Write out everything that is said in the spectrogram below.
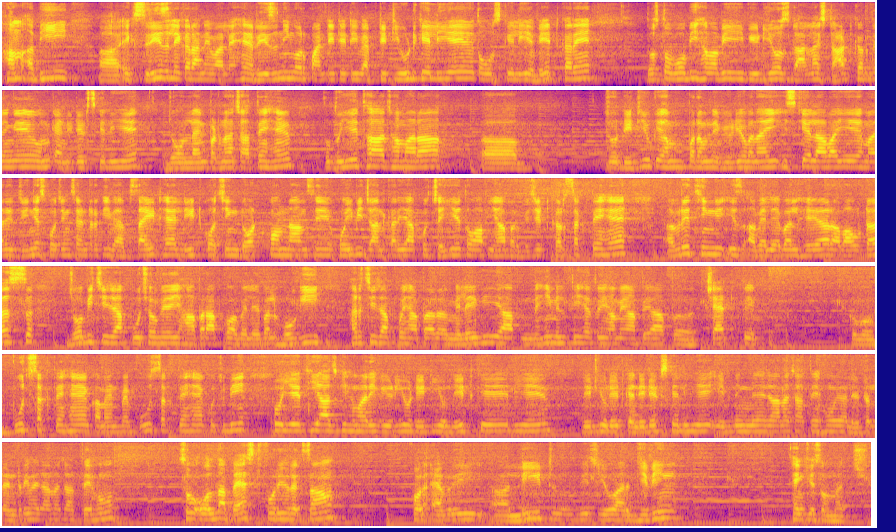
हम अभी एक सीरीज़ लेकर आने वाले हैं। रीजनिंग और क्वान्टिटेटिव एप्टीट्यूड के लिए तो उसके लिए वेट करें। दोस्तों वो भी हम अभी वीडियोस डालना स्टार्ट कर देंगे उन कैंडिडेट्स के लिए जो ऑनलाइन पढ़ना चाहते हैं। तो, तो ये था आज हमारा जो डीटीयू के हम पर हमने वीडियो बनाई। इसके अलावा ये हमारे जीनियस कोचिंग सेंटर की वेबसाइट है लीड कोचिंग डॉट कॉम नाम से। कोई भी जानकारी आपको चाहिए तो आप यहाँ पर विज़िट कर सकते हैं। Everything is available here about us जो भी चीज़ आप पूछोगे यहाँ पर आपको अवेलेबल होगी। हर चीज़ आपको यहाँ पर मिलेगी। आप नहीं मिलती है तो हमें यहाँ पे आप चैट पे पूछ सकते हैं कमेंट में पूछ सकते हैं, कुछ भी। तो ये थी आज की हमारी वीडियो डी टी लीट के लिए डी टी लीट कैंडिडेट्स के लिए। इवनिंग में जाना चाहते हो या लेटर एंट्री में जाना चाहते हो so all the best for your exam for every lead which you are giving thank you so much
